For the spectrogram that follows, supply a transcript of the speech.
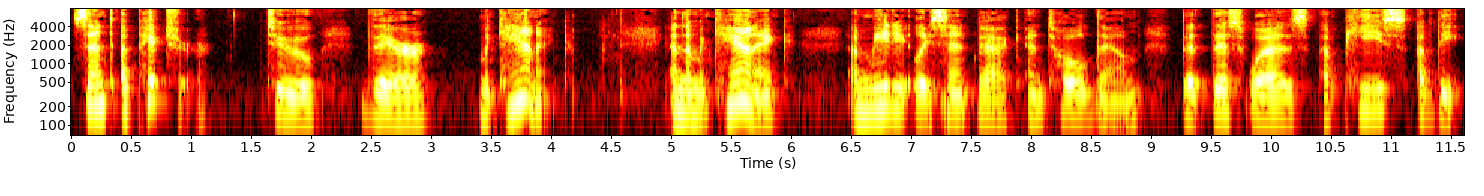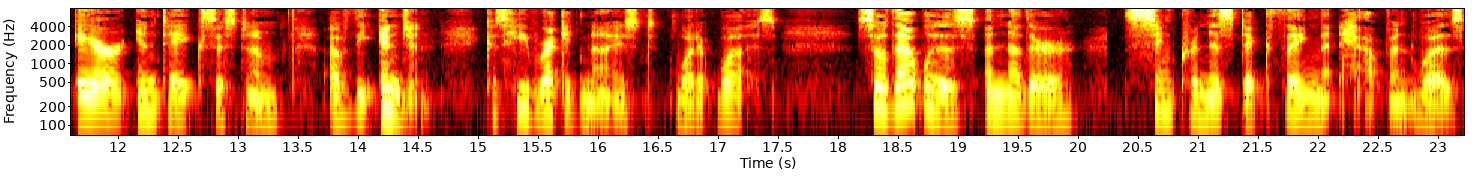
sent a picture to their mechanic. And the mechanic immediately sent back and told them that this was a piece of the air intake system of the engine because he recognized what it was. So that was another synchronistic thing that happened was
